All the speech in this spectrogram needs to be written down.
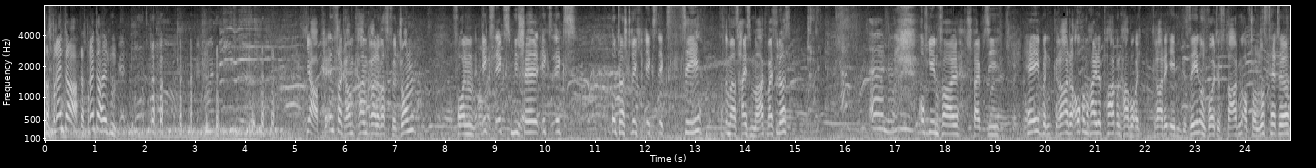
Das brennt da, das brennt da hinten. ja, per Instagram kam gerade was für John von XX Michelle XX unterstrich XXC, was immer das heißen mag, weißt du das? Äh, ne. Auf jeden Fall schreibt sie, hey, bin gerade auch im Heidepark und habe euch gerade eben gesehen und wollte fragen, ob John Lust hätte,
